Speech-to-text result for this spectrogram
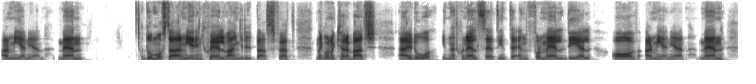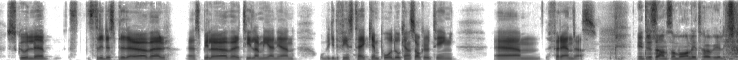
Armenien. Men då måste Armenien själv angripas för att Nagorno-Karabach är då internationellt sett inte en formell del av Armenien. Men skulle strider sprida över, eh, spilla över till Armenien, och vilket det finns tecken på, då kan saker och ting Ehm, förändras. Intressant. Som vanligt hör vi liksom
